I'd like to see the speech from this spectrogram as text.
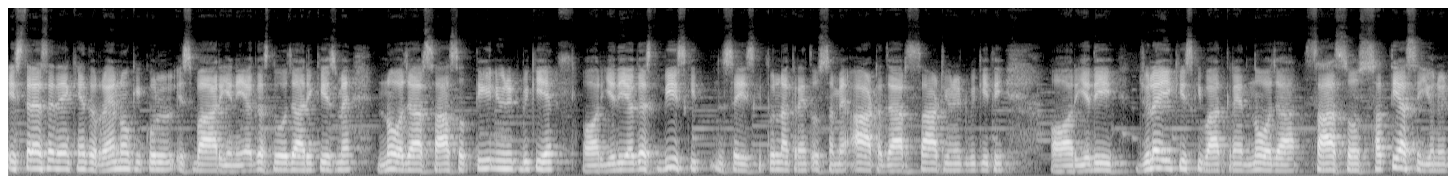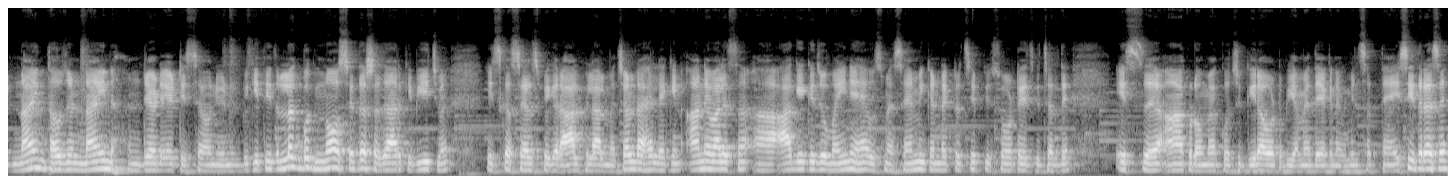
इस तरह से देखें तो रेनो की कुल इस बार, यानी अगस्त दो हज़ार इक्कीस में नौ हज़ार सात सौ तीन यूनिट बिकी है और यदि अगस्त बीस की, से इसकी तुलना करें तो उस समय आठ हज़ार साठ यूनिट बिकी थी। और यदि जुलाई इक्कीस की बात करें, नौ हज़ार सात सौ सत्तासी unit nine thousand nine hundred eighty seven unit बिकी थी। तो लगभग नौ से दस हज़ार के बीच में इसका सेल्स फिगर हाल फ़िलहाल में चल रहा है। लेकिन आने वाले आगे के जो महीने हैं, उसमें सेमी कंडक्टर चिप की शॉर्टेज के चलते इस आंकड़ों में कुछ गिरावट भी हमें देखने को मिल सकते हैं। इसी तरह से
